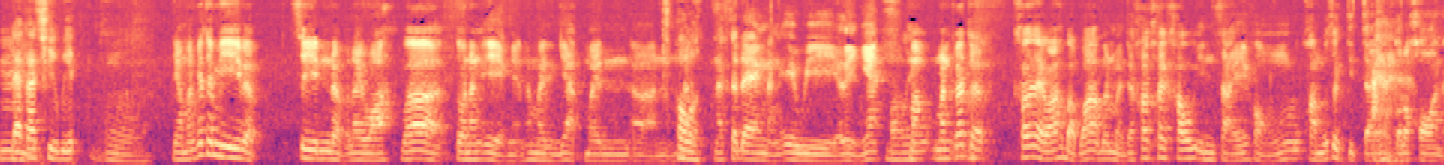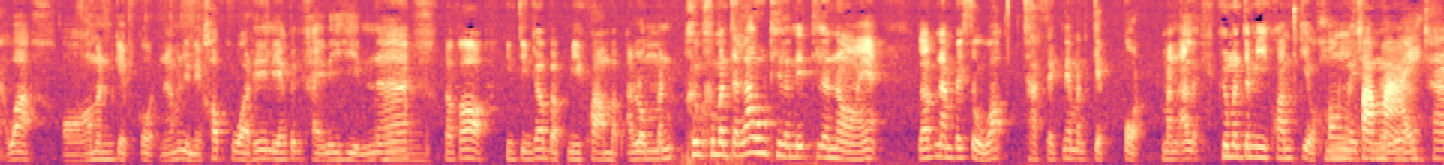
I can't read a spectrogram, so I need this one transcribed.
อืม แล้วก็ชีวิตอืมอย่างมันก็จะมีแบบซีนแบบอะไรวะ ว่าตัวนางเอกเนี่ยทำไมถึงอยากเป็นอ่าโอ้นักนักแสดงหนังเอวีอะไรอย่างเงี้ยบอกเลยมันมันก็จะเข้าใจว่าแบบว่ามันเหมือนจะค่อย ๆ เข้าอินไซต์ของความรู้สึกจิตใจของตัวละครอะว่าอ๋อมันเก็บกดนะ มันอยู่ในครอบครัวที่เลี้ยงเป็นไข่ในหินนะ แล้วก็จริง ๆ ก็แบบมีความแบบอารมณ์มันคือคือมันจะเล่าทีละนิดทีละน้อยอะ แล้วนำไปสู่ว่าฉากเซ็กเนี่ยมันเก็บกดมันอะไรคือมันจะมีความเกี่ยวข้องมีในความหมายเชิงเรื่องใช่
